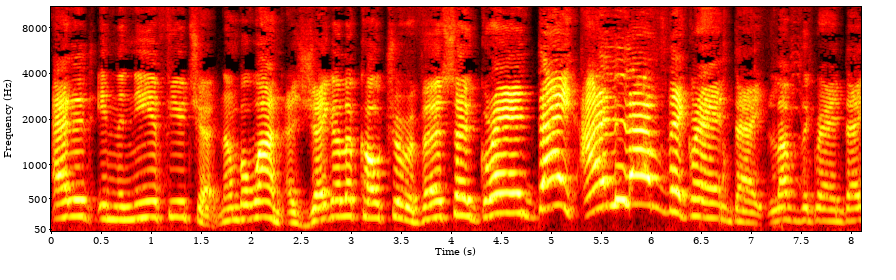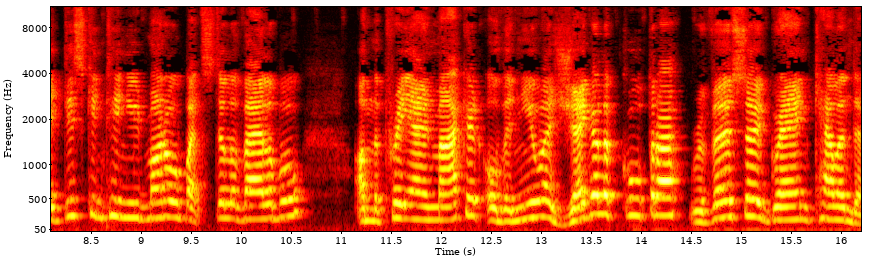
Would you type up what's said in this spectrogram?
added in the near future. Number one, a Jaeger-LeCoultre Reverso Grand Date. I love the Grand Date. Love the Grand Date. Discontinued model, but still available on the pre-owned market or the newer Jaeger-LeCoultre Reverso Grand Calendar.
